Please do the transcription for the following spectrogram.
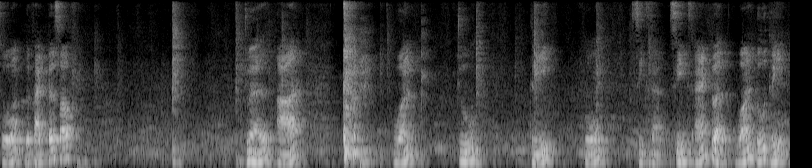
so the factors of 12 are 1, 2, 3, 4, 6, 6 and 12. 1, 2, 3,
